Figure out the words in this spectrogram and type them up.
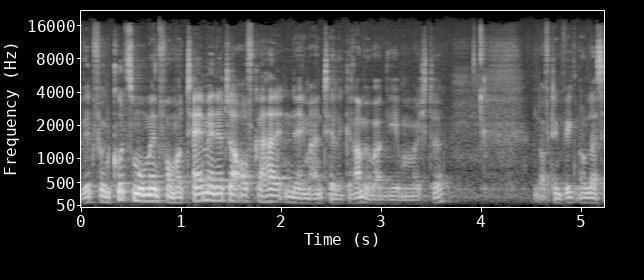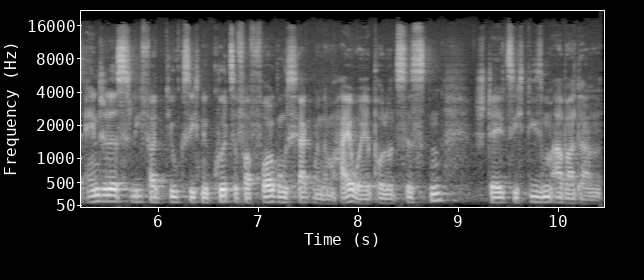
Er wird für einen kurzen Moment vom Hotelmanager aufgehalten, der ihm ein Telegramm übergeben möchte. Und auf dem Weg nach Los Angeles liefert Duke sich eine kurze Verfolgungsjagd mit einem Highway-Polizisten, stellt sich diesem aber dann.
